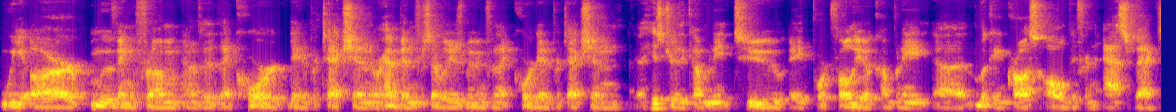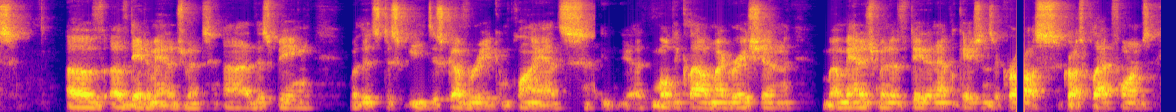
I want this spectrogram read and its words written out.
we are moving from kind of the, that core data protection, or have been for several years, moving from that core data protection uh, history of the company to a portfolio company, uh, looking across all different aspects of, of data management, uh, this being whether it's discovery, compliance, uh, multi-cloud migration, uh, management of data and applications across across platforms.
